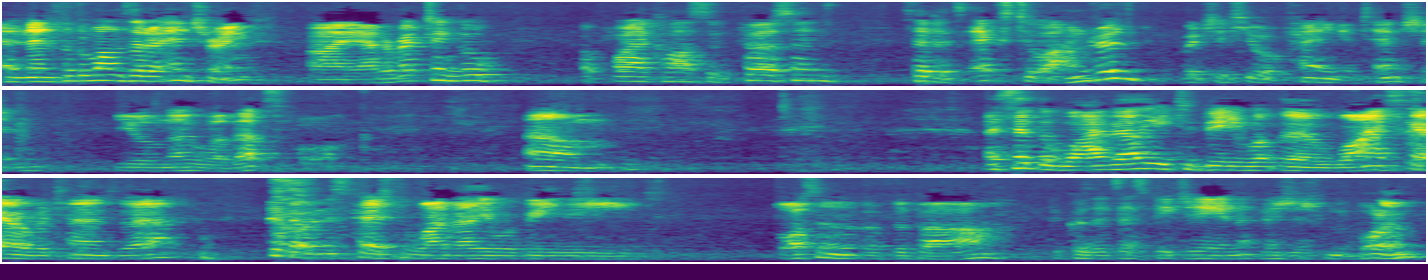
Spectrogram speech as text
and then for the ones that are entering, I add a rectangle, apply a class of person, set its x to 100, which if you're paying attention, you'll know what that's for. Um, I set the y value to be what the y scale returns there. So in this case, the y value would be the bottom of the bar, because it's SVG and that measures from the bottom.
